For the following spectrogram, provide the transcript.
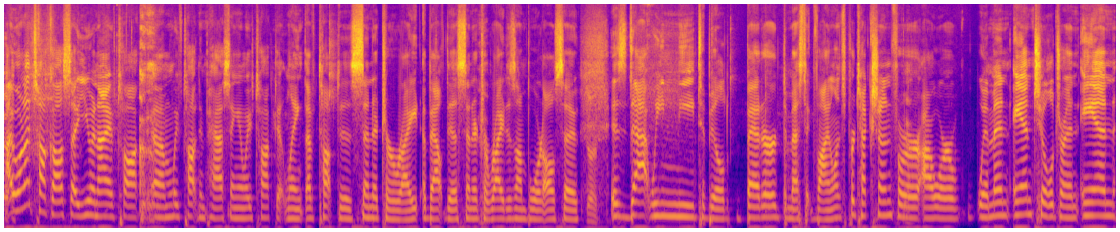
I want to talk also. You and I have talked. Um, we've talked in passing, and we've talked at length. I've talked to Senator Wright about this. Senator Wright is on board also. Good. Is that we need to build better domestic violence protection for our women and children, and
